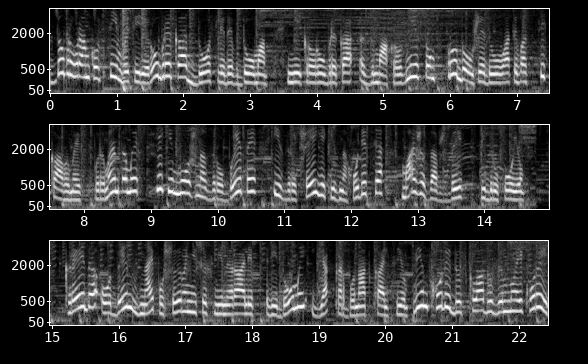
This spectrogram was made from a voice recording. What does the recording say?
Доброго ранку всім в ефірі. Рубрика Досліди вдома. Мікрорубрика з макрозмістом продовжує дивувати вас цікавими експериментами, які можна зробити із речей, які знаходяться майже завжди під рукою. Крейда один з найпоширеніших мінералів, відомий як карбонат кальцію. Він входить до складу земної кори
